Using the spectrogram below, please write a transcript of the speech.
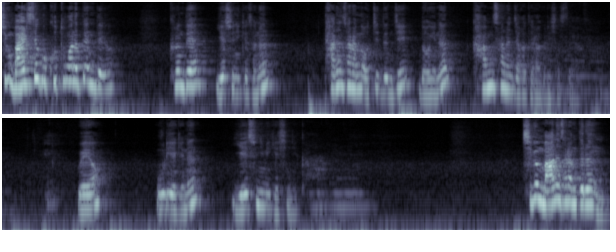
지금 말세고 고통하는 때인데요. 그런데 예수님께서는 다른 사람이 어찌든지 너희는 감사하는 자가 되라 그러셨어요. 왜요? 우리에게는 예수님이 계시니까. 지금 많은 사람들은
